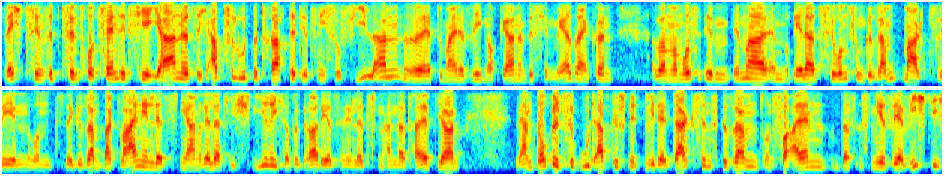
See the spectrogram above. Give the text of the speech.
16, 17 Prozent in vier Jahren hört sich absolut betrachtet jetzt nicht so viel an, äh, hätte meinetwegen auch gerne ein bisschen mehr sein können. Aber man muss eben immer in Relation zum Gesamtmarkt sehen. Und der Gesamtmarkt war in den letzten Jahren relativ schwierig, also gerade jetzt in den letzten anderthalb Jahren. Wir haben doppelt so gut abgeschnitten wie der DAX insgesamt und vor allem, das ist mir sehr wichtig,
